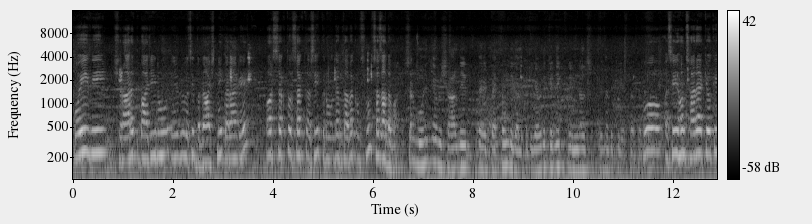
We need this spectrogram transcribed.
ਕੋਈ ਵੀ ਸ਼ਰਾਰਤਬਾਜ਼ੀ ਨੂੰ ਇਹਨੂੰ ਅਸੀਂ ਬਰਦਾਸ਼ਤ ਨਹੀਂ ਕਰਾਂਗੇ। ਔਰ ਸਖਤ ਤੋਂ ਸਖਤ ਅਸੀਂ ਕਾਨੂੰਨ ਦੇ ਮੁਤਾਬਕ ਉਸ ਨੂੰ ਸਜ਼ਾ ਦੇਵਾਂਗੇ। ਸਰ ਮੋਹਿਤ ਜਾਂ ਵਿਸ਼ਾਲ ਦੀ ਬੈਕਗ੍ਰਾਉਂਡ ਦੀ ਗੱਲ ਕੀਤੀ ਜਾਵੇ ਤਾਂ ਕਿੰਨੇ ਕ੍ਰਿਮੀਨਲਸ ਇਹਨਾਂ ਦੇ ਕੇਸ ਕਰਦੇ ਉਹ ਅਸੀਂ ਹੁਣ ਸਾਰਾ ਕਿਉਂਕਿ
